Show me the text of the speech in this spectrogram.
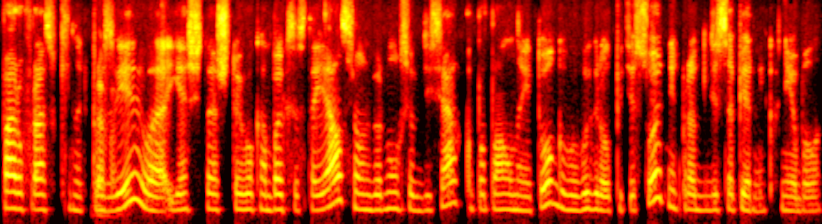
пару фраз вкинуть про Давай. Зверева, я считаю, что его камбэк состоялся, он вернулся в десятку, попал на итоговый, выиграл пятисотник, правда, где соперников не было,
